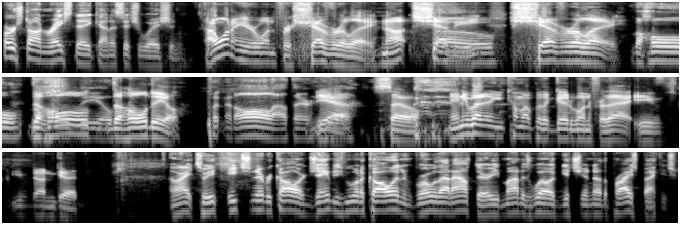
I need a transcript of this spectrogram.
first on race day kind of situation. I want to hear one for Chevrolet, not Chevy. Oh, Chevrolet. the whole The, whole deal, the whole deal. Putting it all out there. Yeah. So anybody that can come up with a good one for that, you've you've done good. All right. So each, each and every caller, James, if you want to call in and throw that out there, you might as well get you another prize package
